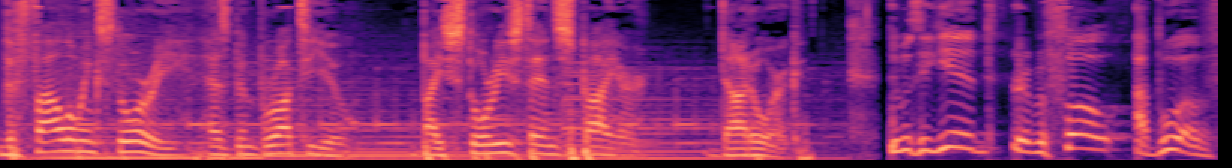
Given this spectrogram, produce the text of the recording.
The following story has been brought to you by StoriesToInspire.org. There was a Yid, Rebbe Fol Abuav,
